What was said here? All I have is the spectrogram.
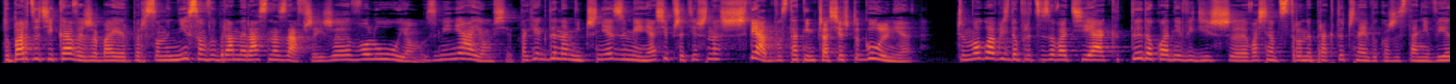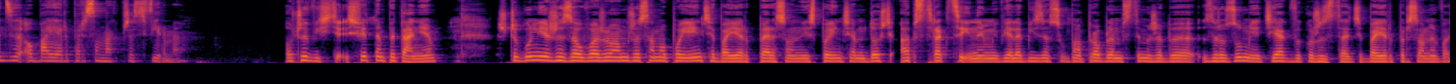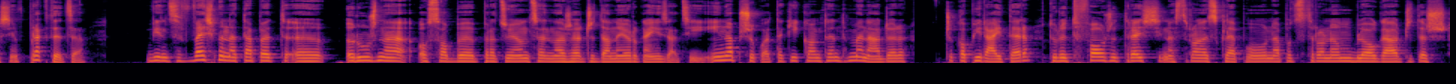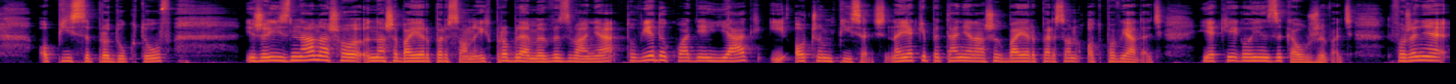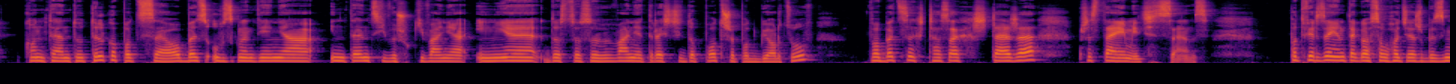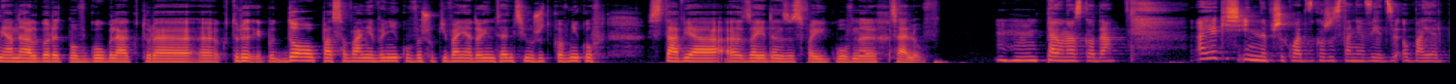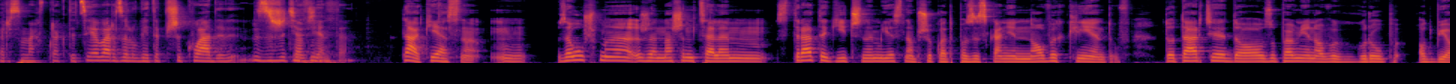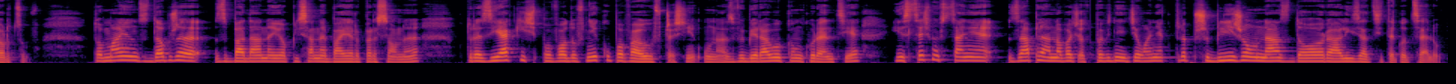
To bardzo ciekawe, że Bayer persony nie są wybrane raz na zawsze i że ewoluują, zmieniają się. Tak jak dynamicznie zmienia się przecież nasz świat w ostatnim czasie szczególnie. Czy mogłabyś doprecyzować, jak Ty dokładnie widzisz e, właśnie od strony praktycznej wykorzystanie wiedzy o buyer personach przez firmę? Oczywiście, świetne pytanie. Szczególnie, że zauważyłam, że samo pojęcie buyer person jest pojęciem dość abstrakcyjnym i wiele biznesów ma problem z tym, żeby zrozumieć, jak wykorzystać buyer persony właśnie w praktyce. Więc weźmy na tapet e, różne osoby pracujące na rzecz danej organizacji i na przykład taki content manager czy copywriter, który tworzy treści na stronę sklepu, na podstronę bloga, czy też opisy produktów, jeżeli zna naszo, nasze buyer persony, ich problemy, wyzwania, to wie dokładnie jak i o czym pisać, na jakie pytania naszych buyer person odpowiadać, jakiego języka używać. Tworzenie kontentu tylko pod SEO, bez uwzględnienia intencji wyszukiwania i nie dostosowywanie treści do potrzeb odbiorców – w obecnych czasach szczerze przestaje mieć sens. Potwierdzeniem tego są chociażby zmiany algorytmów Google, które, e, które jakby dopasowanie wyników wyszukiwania do intencji użytkowników stawia e, za jeden ze swoich głównych celów. Mhm, pełna zgoda. A jakiś inny przykład wykorzystania wiedzy o buyer personach w praktyce? Ja bardzo lubię te przykłady z życia mhm. wzięte. Tak, jasne. Mm, Załóżmy, że naszym celem strategicznym jest na przykład pozyskanie nowych klientów, dotarcie do zupełnie nowych grup odbiorców. To mając dobrze zbadane i opisane buyer persony, które z jakichś powodów nie kupowały wcześniej u nas, wybierały konkurencję, jesteśmy w stanie zaplanować odpowiednie działania, które przybliżą nas do realizacji tego celu.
